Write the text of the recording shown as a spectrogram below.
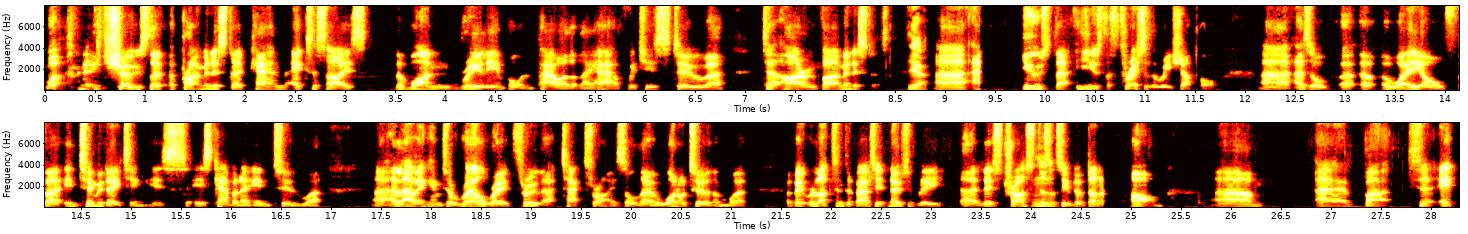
Well, it shows that a prime minister can exercise the one really important power that they have, which is to uh, to hire and fire ministers. Yeah, uh, and used that he used the threat of the reshuffle uh, as a, a, a, way of uh, intimidating his his cabinet into uh, uh, allowing him to railroad through that tax rise, although one or two of them were a bit reluctant about it. Notably, uh, Liz Truss doesn't seem to have done harm. Um, uh, but uh, it,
